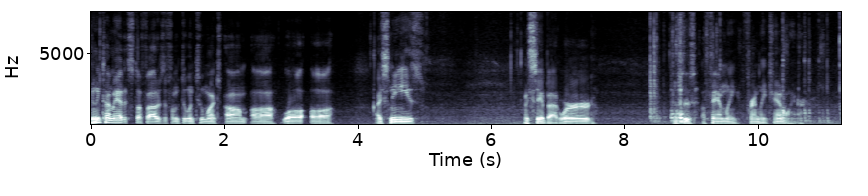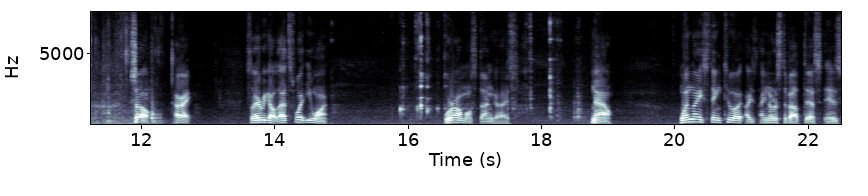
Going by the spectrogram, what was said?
Anytime I edit stuff out is if I'm doing too much. Um, uh, well, uh, I sneeze. I say a bad word. This is a family-friendly channel here. So, all right. So there we go. That's what you want. We're almost done, guys. Now, one nice thing, too, I, I noticed about this is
